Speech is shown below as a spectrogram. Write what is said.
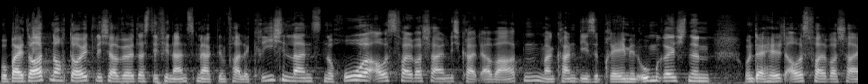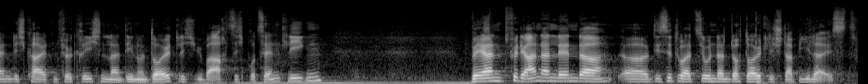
wobei dort noch deutlicher wird, dass die Finanzmärkte im Falle Griechenlands eine hohe Ausfallwahrscheinlichkeit erwarten. Man kann diese Prämien umrechnen und erhält Ausfallwahrscheinlichkeiten für Griechenland, die nun deutlich über 80 Prozent liegen, während für die anderen Länder äh, die Situation dann doch deutlich stabiler ist.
